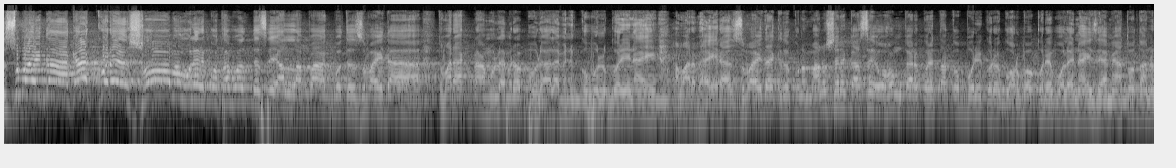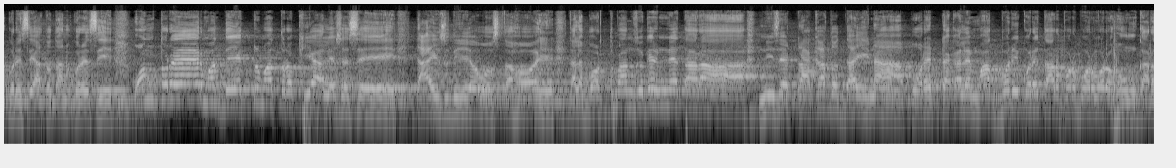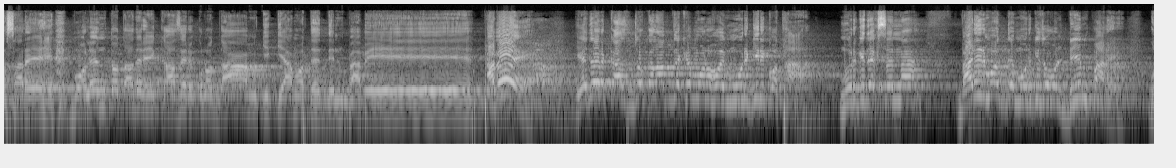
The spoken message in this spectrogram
জুবাইদা এক করে সব আমলের কথা বলতেছে, আল্লাহ পাক বলতে জুবাইদা, তোমার একটা আমল আমি রব্বুল আলমিন কবুল করি নাই। আমার ভাইরা জুবাইদা কিন্তু কোনো মানুষের কাছে অহংকার করে, তাকব্বরি করে, গর্ব করে বলে নাই যে আমি এত দান করেছি, এত দান করেছি। অন্তরের মধ্যে একটু মাত্র খেয়াল এসেছে, তাই যদি অবস্থা হয়, তাহলে বর্তমান যুগের নেতারা নিজের টাকা তো দেয় না, পরের টাকালে মাতবরি করে তারপর বড় বড় হুঙ্কার সারে বলেন তো তাদের এই কাজের কোনো দাম কি কেয়ামতের দিন পাবে? পাবে? এদের কার্যকলাপ দেখে মনে হয় মুরগির কথা। মুরগি দেখছেন না? বাড়ির মধ্যে মুরগি যখন ডিম পারে,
